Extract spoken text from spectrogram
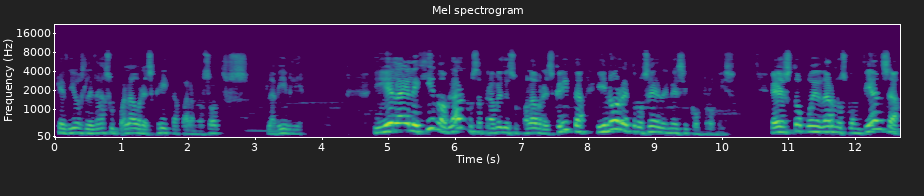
que Dios le da a su palabra escrita para nosotros, la Biblia. Y Él ha elegido hablarnos a través de su palabra escrita y no retrocede en ese compromiso. Esto puede darnos confianza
